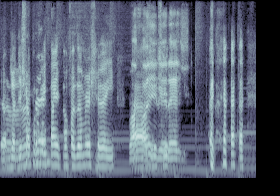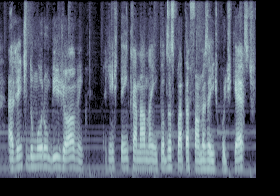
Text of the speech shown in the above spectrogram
Já, já deixa eu aproveitar então, fazer o merchan aí. Lá Ah, vai gente- ele, herege. A gente do Morumbi Jovem, a gente tem canal na- em todas as plataformas aí de podcast.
